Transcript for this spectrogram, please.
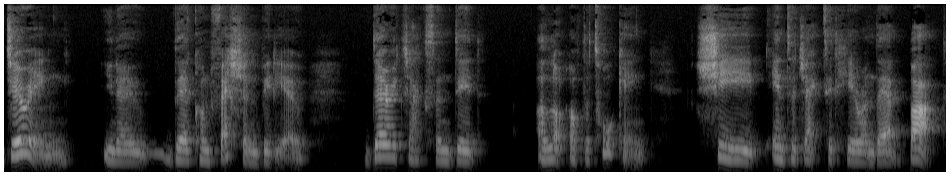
during, you know, their confession video, Derrick Jaxn did a lot of the talking. She interjected here and there, but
